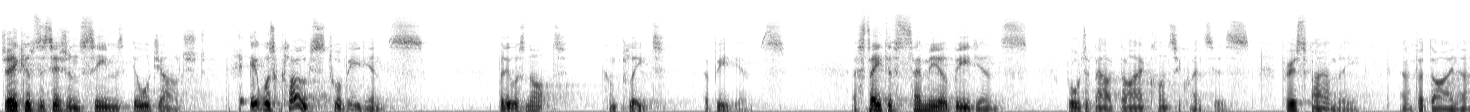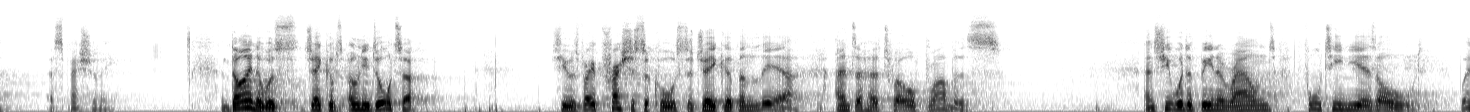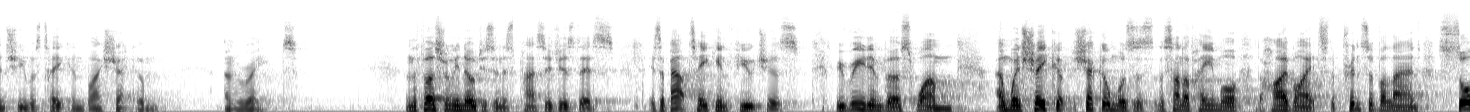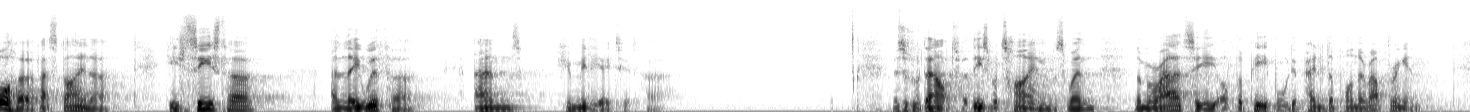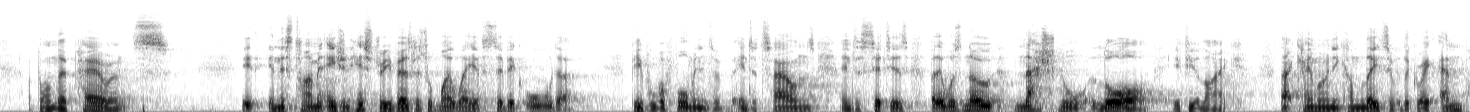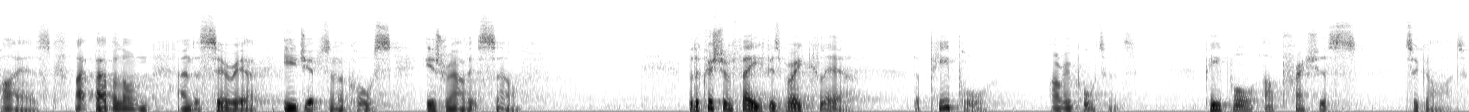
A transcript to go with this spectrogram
Jacob's decision seems ill judged. It was close to obedience, but it was not complete obedience. A state of semi obedience brought about dire consequences for his family and for Dinah especially. And Dinah was Jacob's only daughter. She was very precious, of course, to Jacob and Leah and to her 12 brothers. And she would have been around 14 years old when she was taken by Shechem and raped. And the first thing we notice in this passage is this it's about taking futures. We read in verse 1 And when Shechem was the son of Hamor, the Hivite, the prince of the land, saw her, that's Dinah, he seized her and lay with her and humiliated her. There's little doubt that these were times when the morality of the people depended upon their upbringing upon their parents. It, in this time in ancient history, there's little by way of civic order. People were forming into, into towns, into cities, but there was no national law, if you like. That came only come later with the great empires like Babylon and Assyria, Egypt, and of course, Israel itself. But the Christian faith is very clear that people are important. People are precious to God.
